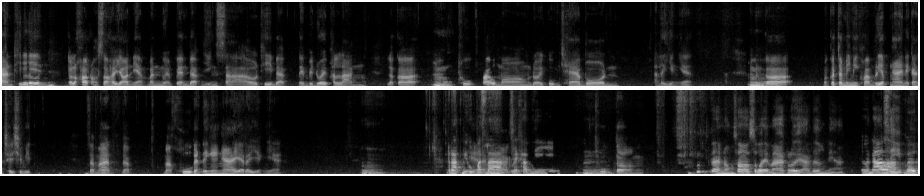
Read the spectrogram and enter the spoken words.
การที่ตัวละครของซอฮยอนเนี่ยมันเหมือนเป็นแบบหญิงสาวที่แบบเต็มไปด้วยพลัง แล้วก็ถูกเฝ้ามองโดยกลุ่มแชร์โบน อะไรอย่างเงี้ย มันก็มันก็จะไม่มีความเรียบง่ายในการใช้ชีวิต สามารถแบบมาคู่กันได้ง่าย ๆ อะไรอย่างเงี้ย อืม รักมีอุปสรรคใช้คำนี้ถูกต้อง แต่น้องซอสวยมากเลยอะเรื่องเนี้ยเออน่ารักสีผม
